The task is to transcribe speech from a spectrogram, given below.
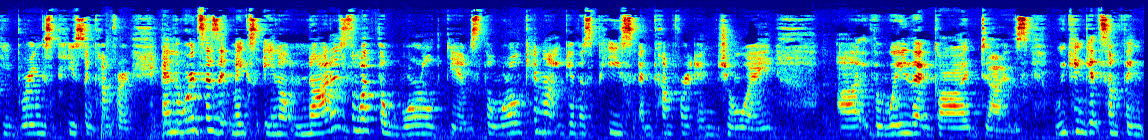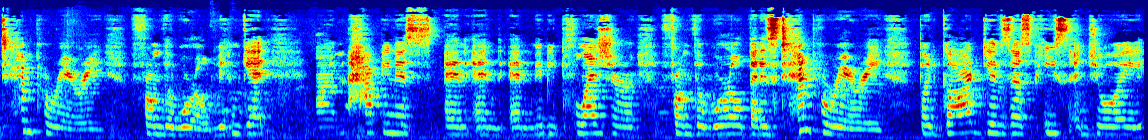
He brings peace and comfort. And the Word says it makes, you know, not as what the world gives. The world cannot give us peace and comfort and joy. Uh, the way that God does. We can get something temporary from the world. We can get um, happiness and, and, and maybe pleasure from the world that is temporary, but God gives us peace and joy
